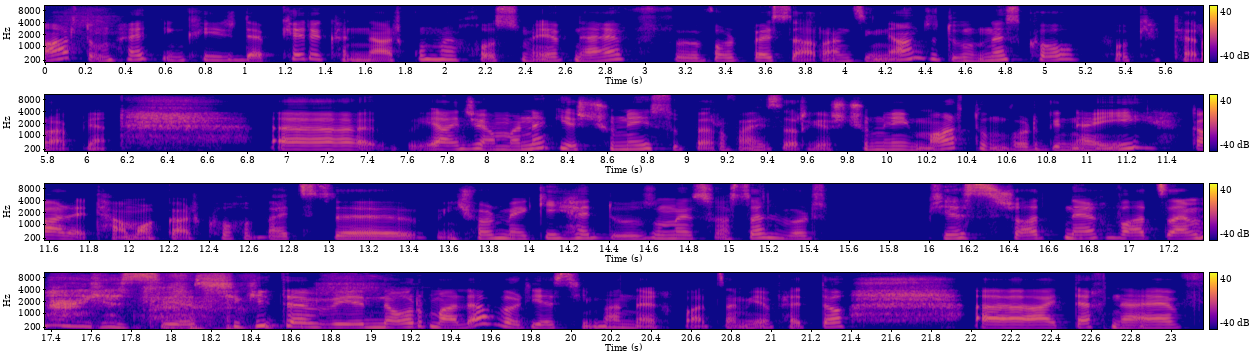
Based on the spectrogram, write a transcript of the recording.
մարդ ում հետ ինքը իր դեպքերը քննարկում է, խոսում է եւ նաեւ որպես առանձին անձ դու ունես քո հոկեթերապիան այն ժամանակ ես ճունեի սուպերվայզեր, ես ճունեի մարդ, ում որ գնայի, կար այդ համակարգողը, բայց ինչ որ մեկի հետ դու ուզում ես ասել, որ ես շատ նեղված եմ ես ես չգիտեմ նորմալ է որ ես հիմա նեղված եմ եւ հետո այդտեղ նաեւ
